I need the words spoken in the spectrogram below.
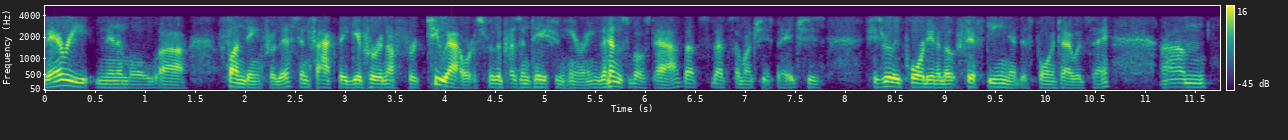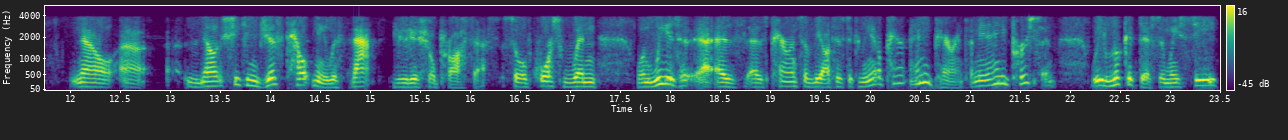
very minimal uh, funding for this. In fact, they give her enough for two hours for the presentation hearing that I'm supposed to have. That's that's how much she's paid. She's she's really poured in about 15 at this point, I would say. Um, now, uh, now she can just help me with that judicial process. So, of course, when when we as as as parents of the autistic community, or parent, any parent, I mean any person, we look at this and we see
